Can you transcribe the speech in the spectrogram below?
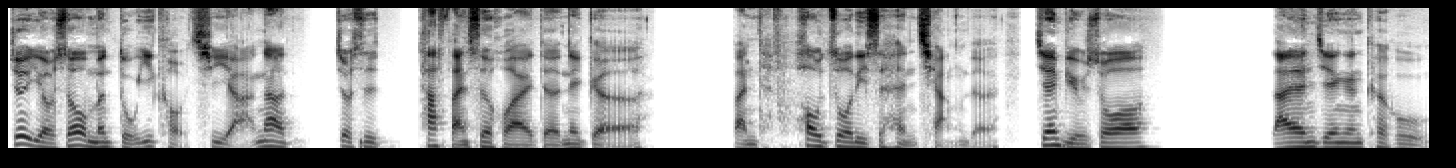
就有时候我们赌一口气啊，那就是它反射回来的那个反后坐力是很强的。今天比如说，来人今天跟客户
